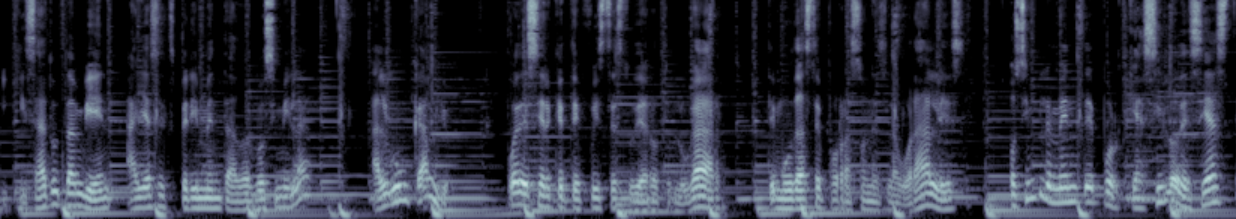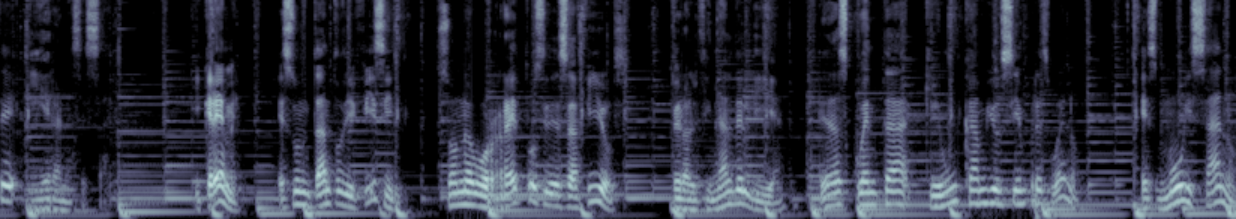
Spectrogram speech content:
Y quizá tú también hayas experimentado algo similar, algún cambio. Puede ser que te fuiste a estudiar a otro lugar, te mudaste por razones laborales o simplemente porque así lo deseaste y era necesario. Y créeme, es un tanto difícil, son nuevos retos y desafíos, pero al final del día te das cuenta que un cambio siempre es bueno, es muy sano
